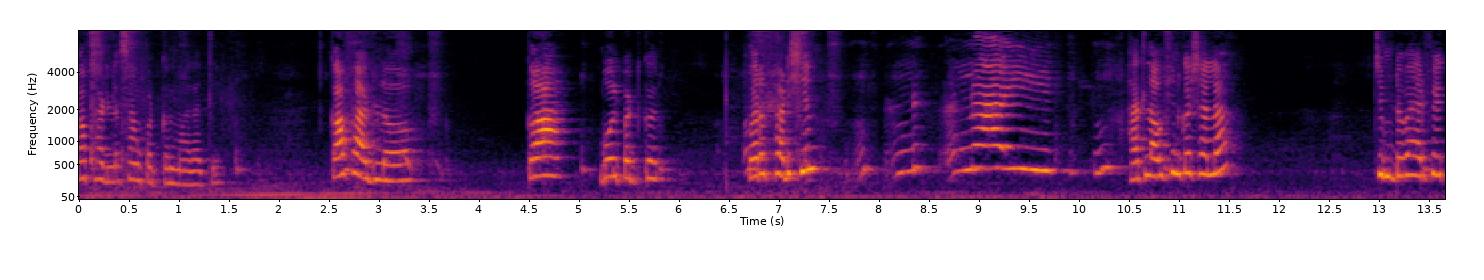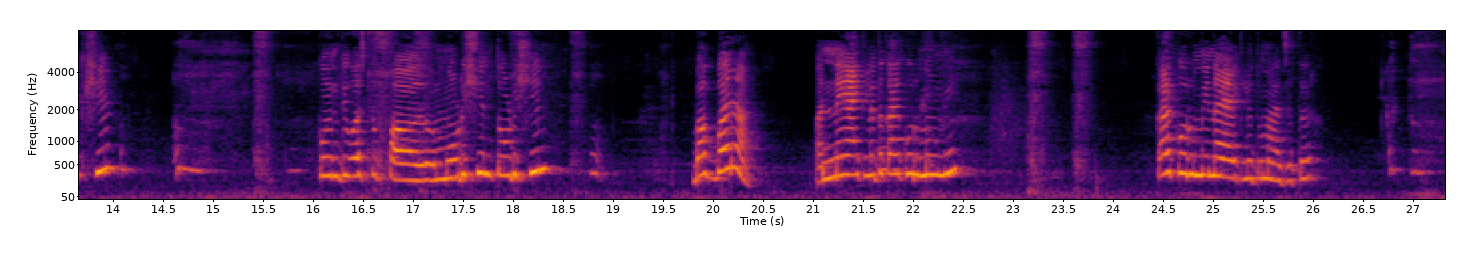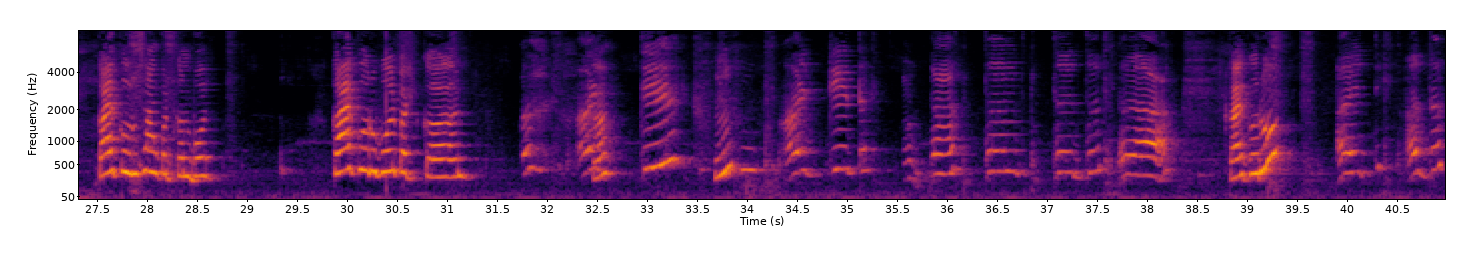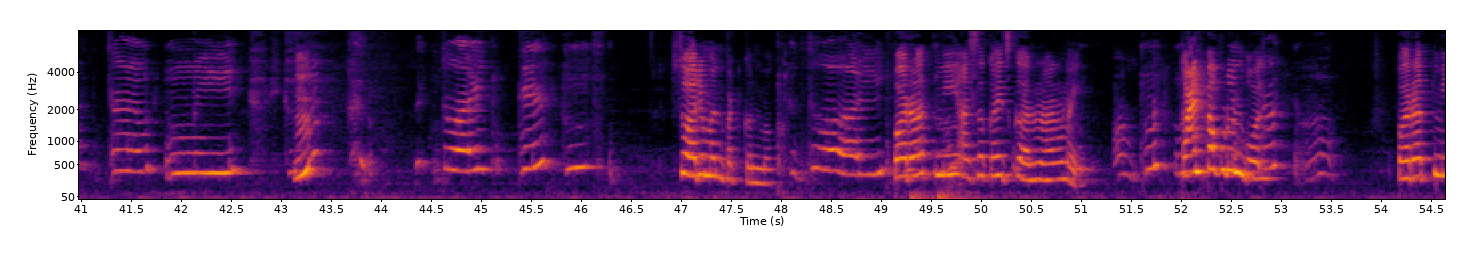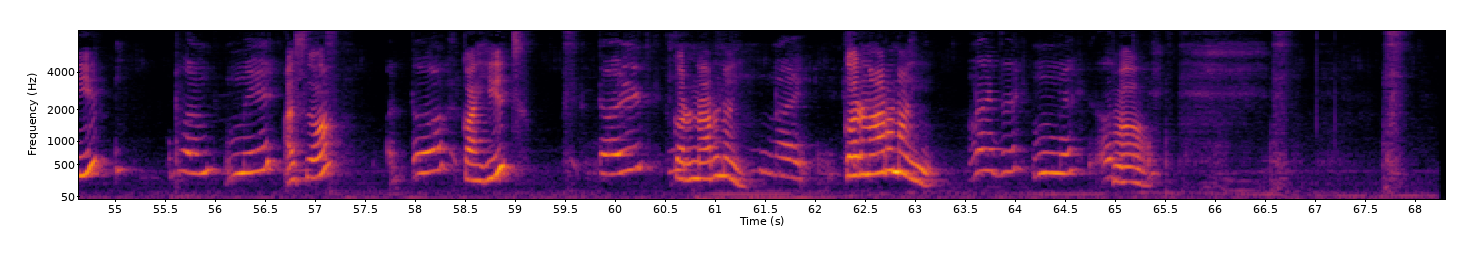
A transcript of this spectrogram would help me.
का फाडलं? सांग पटकन मला ते. का फाडलं? का? बोल पटकन. परत फाडशील? नाही. हात लावशील कशाला? चिमटे बाहेर फेकशील? कोणती वस्तू मोडशील तोडशील? बघ बरं. आणि नाही ऐकलं तर काय करू मग मी? काय करू मी नाही ऐकलं तू माझं तर? काय करू? सांग पटकन बोल. काय करू बोल पटकन हा? हं? काय करू? सॉरी म्हण पटकन मग परत मी असं काहीच करणार नाही कान पकडून बोल परत मी असं काहीच करणार नाही. करणार नाही. हा.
